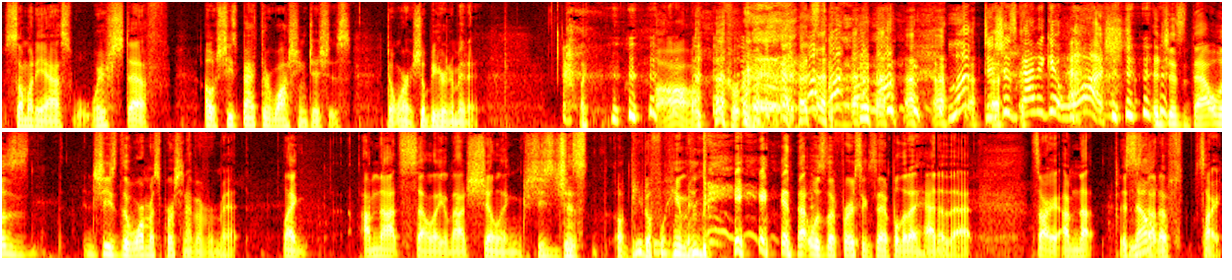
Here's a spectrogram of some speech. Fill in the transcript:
somebody asked, well, "Where's Steph?" Oh, she's back there washing dishes. Don't worry, she'll be here in a minute. Like, oh, Look, dishes got to get washed. it just that was she's the warmest person I've ever met. Like I'm not selling, I'm not shilling. She's just a beautiful human being, and that was the first example that I had of that. Sorry, I'm not. This No. is not a. Sorry,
